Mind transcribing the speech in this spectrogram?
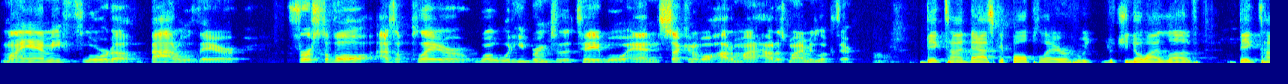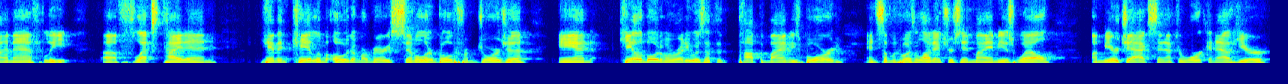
Miami Florida battle there. First of all, as a player, what would he bring to the table? And second of all, how do my how does Miami look there? Big time basketball player, who which you know I love, big time athlete, uh, flex tight end. Him and Caleb Odom are very similar, both from Georgia. And Caleb Odom already was at the top of Miami's board, and someone who has a lot of interest in Miami as well. Amir Jackson, after working out here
